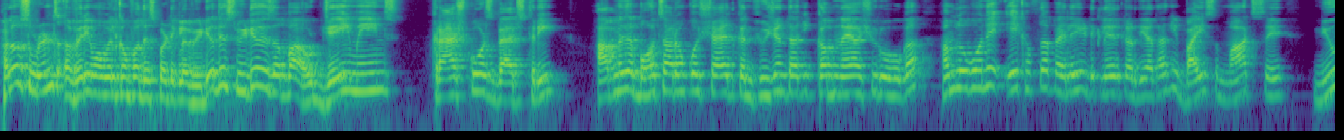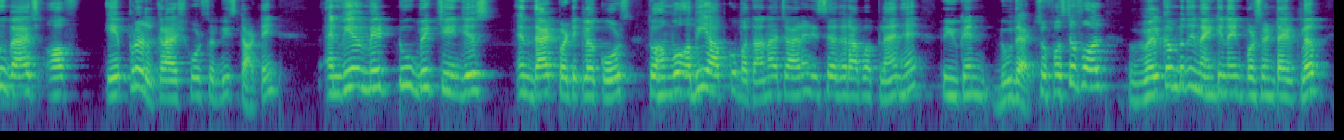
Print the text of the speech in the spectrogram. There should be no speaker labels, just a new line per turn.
Hello students, a very warm welcome for this particular video. This video is about JEE Mains Crash Course Batch 3. आप में से बहुत सारों को शायद कंफ्यूजन था कि कब नया शुरू होगा हम लोगों ने एक हफ़्ता पहले ही डिक्लेयर कर दिया था कि 22 मार्च से new batch of April crash course will be starting and we have made two big changes in that particular course तो हम वो अभी आपको बताना चाह रहे हैं, जिससे अगर आपका प्लान है तो you can do that so first of all welcome to the 99 percentile club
